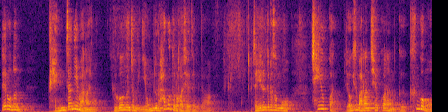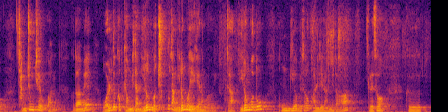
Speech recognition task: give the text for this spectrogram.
때로는 굉장히 많아요. 그거는 좀 염두를 하고 들어가셔야 됩니다. 자, 예를 들어서 뭐 체육관 여기서 말하는 체육관은 그 큰 거 뭐 장충체육관 그 다음에 월드컵 경기장 이런 거 축구장 이런 거 얘기하는 거예요. 자 이런 것도 공기업에서 관리를 합니다. 그래서 그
